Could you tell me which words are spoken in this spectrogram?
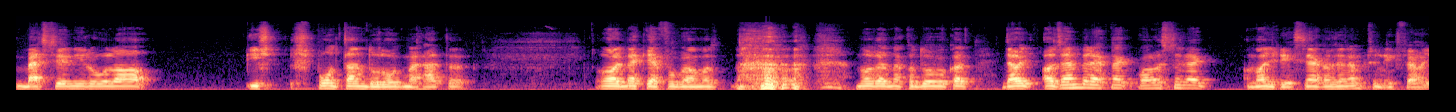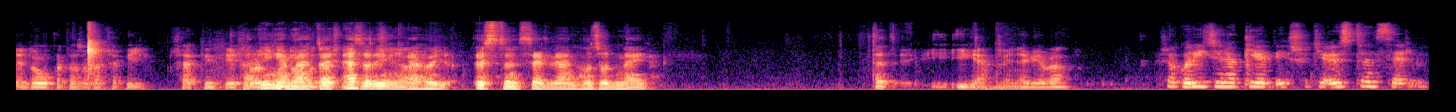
beszélni róla is spontán dolog, mert hát valahogy meg kell fogalmazni magadnak a dolgokat, de hogy az embereknek valószínűleg a nagy részének azért nem tűnik fel, hogy a dolgokat azokat csak így settintésről, Hát igen, mert ez a csinálják. hogy ösztönszerűen hozod meg. Tehát igen, lényegében. És akkor így jön a kérdés, hogyha ösztönszerű,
